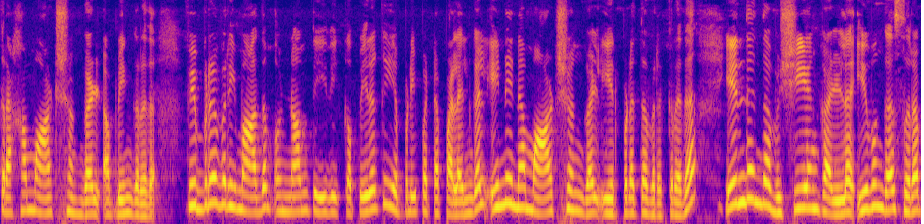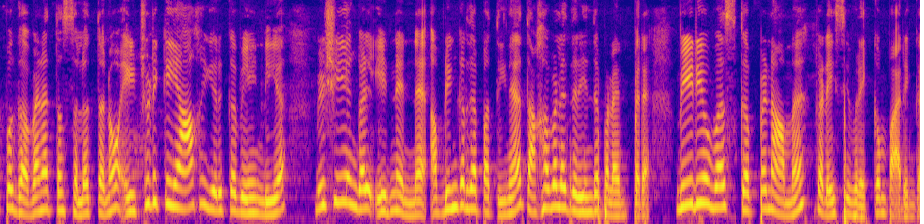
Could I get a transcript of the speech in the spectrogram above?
கிரக மாற்றங்கள் அப்படிங்கிறது பிப்ரவரி மாதம் ஒன்றாம் தேதிக்கு பிறகு எப்படிப்பட்ட பலன்கள் என்னென்ன மாற்றங்கள் ஏற்படுத்தவிருக்கிறது எந்தெந்த விஷயங்களில் இவங்க சிறப்பு கவனத்தை செலுத்தணும் எச்சரிக்கையாக இருக்க வேண்டிய விஷயங்கள் என்னென்ன அப்படிங்கிறத பற்றின தகவலை தெரிந்த பலன் பெற வீடியோவை ஸ்கிப் நாம் கடைசி வரைக்கும் பாருங்கள்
